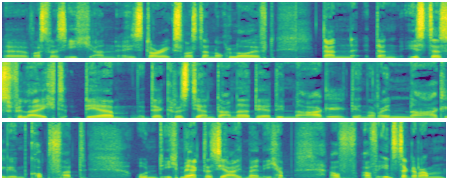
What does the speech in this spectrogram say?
äh, was weiß ich, an Historics, was da noch läuft, dann, dann ist das vielleicht der, der Christian Danner, der den Nagel, den Rennnagel im Kopf hat. Und ich merke das ja, ich meine, ich habe auf, auf Instagram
